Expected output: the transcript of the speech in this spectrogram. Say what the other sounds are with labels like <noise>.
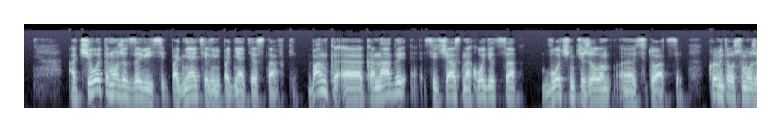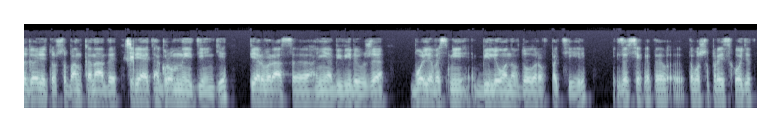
От чего это может зависеть, поднятие или не поднятие ставки? Банк э, Канады сейчас находится в очень тяжелом э, ситуации. Кроме того, что мы уже говорили, то, что Банк Канады теряет огромные деньги. Первый раз э, они объявили уже более 8 биллионов долларов потерь из-за всех этого, того, что происходит.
